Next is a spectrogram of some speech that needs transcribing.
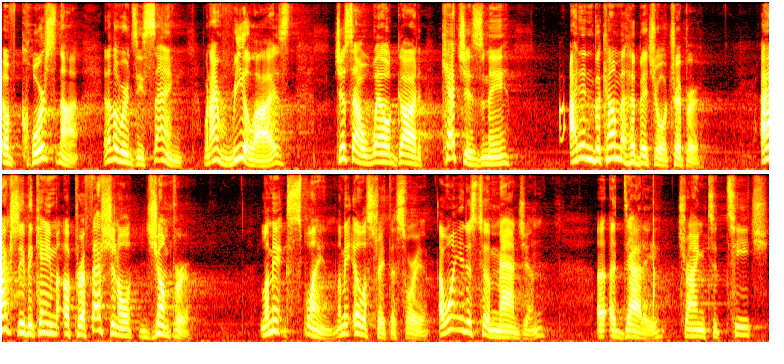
Of course not. In other words, he's saying, when I realized just how well God catches me, I didn't become a habitual tripper. I actually became a professional jumper. Let me explain. Let me illustrate this for you. I want you just to imagine a, a daddy trying to teach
